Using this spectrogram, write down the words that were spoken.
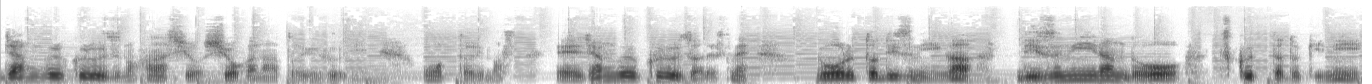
ジャングルクルーズの話をしようかなというふうに思っております。えー、ジャングルクルーズはですね、ウォルト・ディズニーがディズニーランドを作った時に、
